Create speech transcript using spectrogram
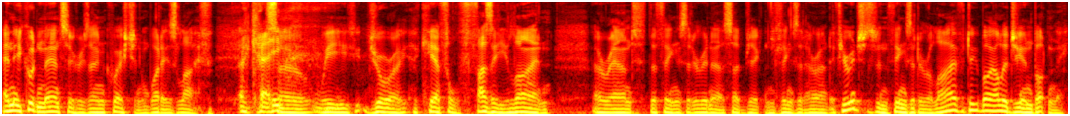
and he couldn't answer his own question, what is life? Okay. So we draw a, a careful, fuzzy line around the things that are in our subject and things that aren't. If you're interested in things that are alive, do biology and botany.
